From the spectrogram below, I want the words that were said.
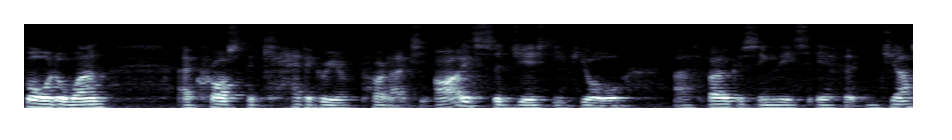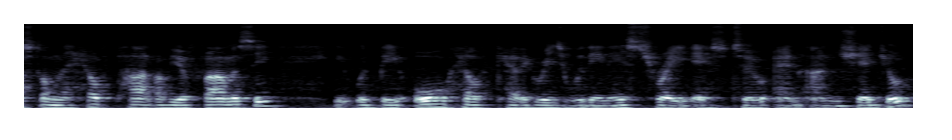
4 to 1, across the category of products. I suggest if you're uh, focusing this effort just on the health part of your pharmacy, it would be all health categories within S3, S2 and unscheduled.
